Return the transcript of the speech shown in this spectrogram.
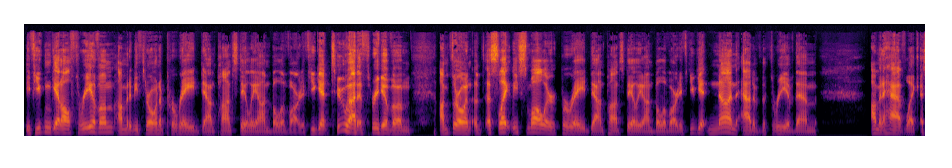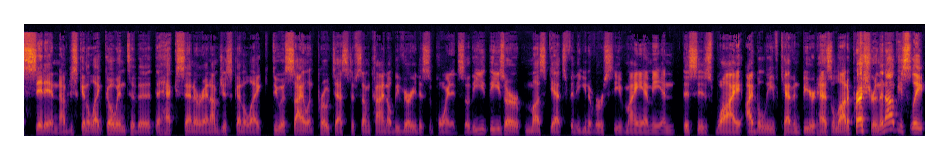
if you can get all three of them, I'm going to be throwing a parade down Ponce de Leon Boulevard. If you get two out of three of them, I'm throwing a, a slightly smaller parade down Ponce de Leon Boulevard. If you get none out of the three of them, I'm gonna have like a sit-in. I'm just gonna like go into the the Hecht Center and I'm just gonna like do a silent protest of some kind. I'll be very disappointed. So these these are must gets for the University of Miami, and this is why I believe Kevin Beard has a lot of pressure. And then obviously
